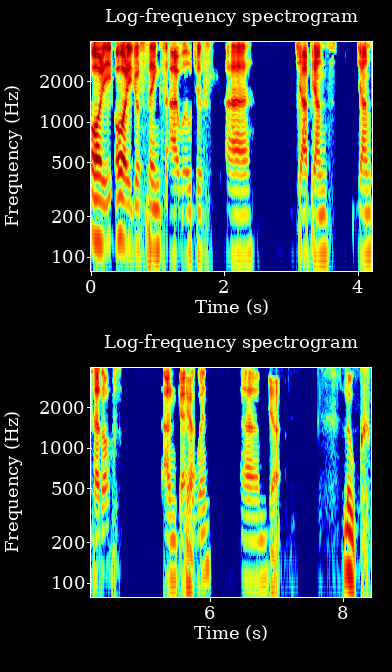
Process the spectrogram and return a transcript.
or he, or he just thinks I will just uh, jab Yan's Yan's head off and get Yeah. a win. Um, yeah. Luke,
